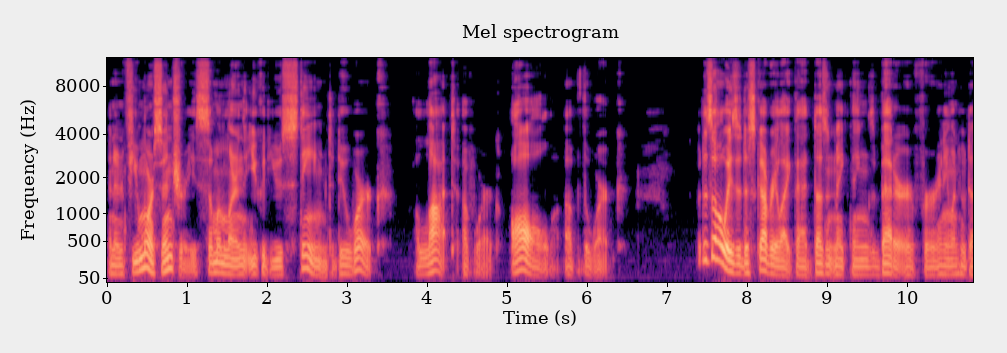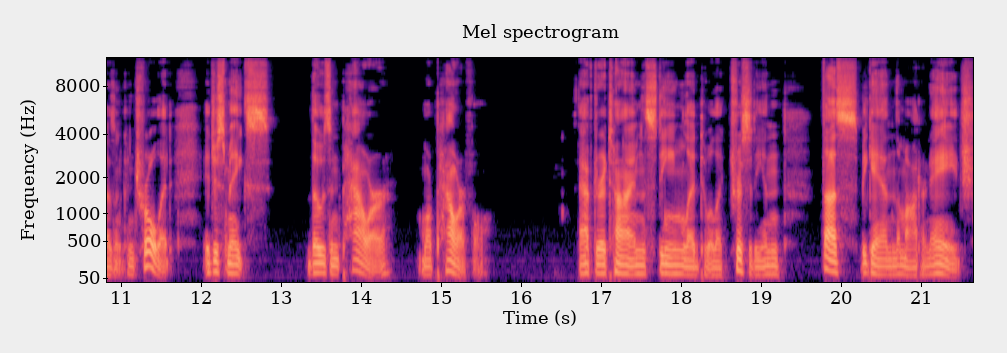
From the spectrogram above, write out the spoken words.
and in a few more centuries, someone learned that you could use steam to do work. A lot of work. All of the work. But as always, a discovery like that doesn't make things better for anyone who doesn't control it. It just makes those in power more powerful. After a time, the steam led to electricity, and thus began the modern age,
